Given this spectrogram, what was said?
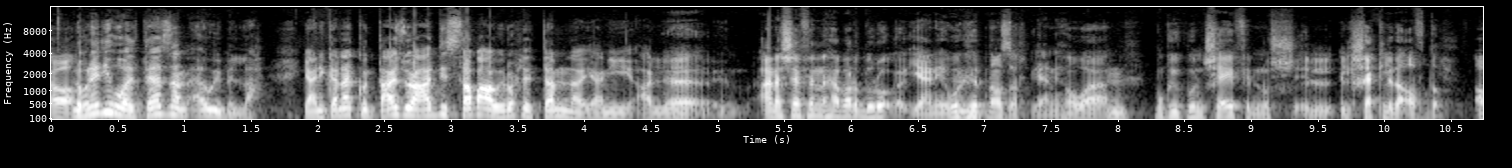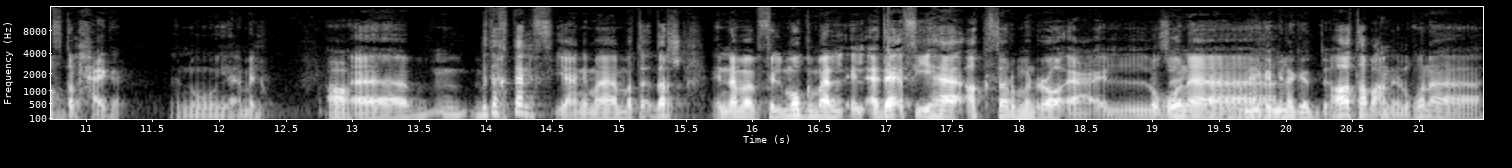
آه الأغنية دي هو التزم قوي باللحن يعني كان أنا كنت عايزه يعدي السبعة ويروح للثامنه يعني على آه، أنا شايف إنها برضو رؤ... يعني وجهة مم. نظر يعني هو مم. ممكن يكون شايف إنه الش... ال- الشكل ده أفضل أفضل حاجة إنه يعمله آه. آه بتختلف. يعني ما ما تقدرش. إنما في المجمل الأداء فيها أكثر من رائع. الغنى اغنيه جميلة جدا. آه طبعا. الغنى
